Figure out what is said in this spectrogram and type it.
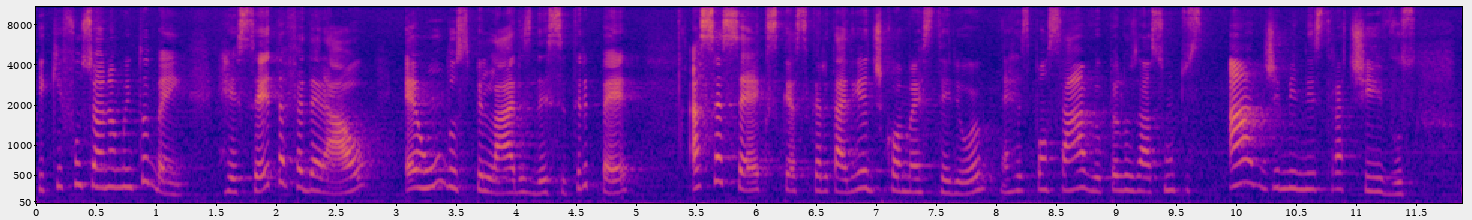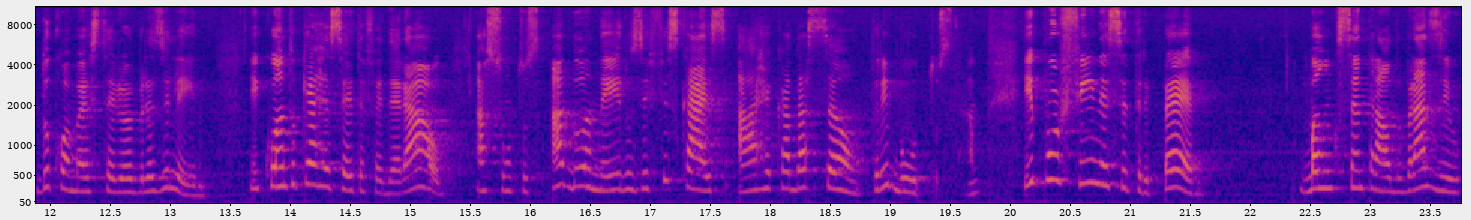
e que funciona muito bem. Receita Federal é um dos pilares desse tripé. A SESEX, que é a Secretaria de Comércio Exterior, é responsável pelos assuntos administrativos do comércio exterior brasileiro, enquanto que a Receita Federal, assuntos aduaneiros e fiscais, arrecadação, tributos. Tá? E por fim, nesse tripé, Banco Central do Brasil,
